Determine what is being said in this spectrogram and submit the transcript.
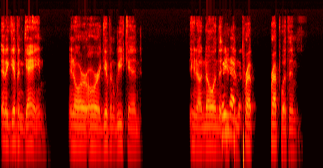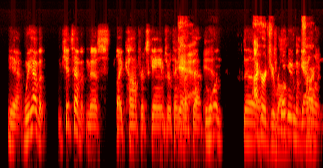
in a given game, you know, or or a given weekend. You know, knowing that we you can prep prep with him. Yeah, we haven't. Kids haven't missed like conference games or things yeah, like that. The yeah. one, the I heard you wrong. I'm sorry. In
